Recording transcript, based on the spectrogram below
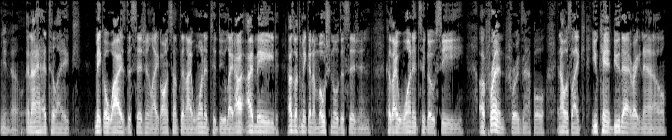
You know, and I had to like make a wise decision like on something I wanted to do. Like I, I made, I was about to make an emotional decision because I wanted to go see a friend, for example, and I was like, you can't do that right now.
